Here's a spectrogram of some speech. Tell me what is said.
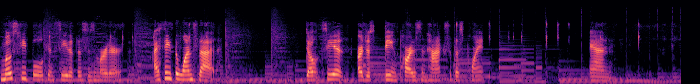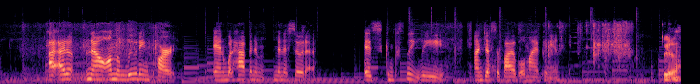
most people can see that this is murder. I think the ones that don't see it are just being partisan hacks at this point and I, I don't now on the looting part and what happened in Minnesota is completely unjustifiable in my opinion. Yeah.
